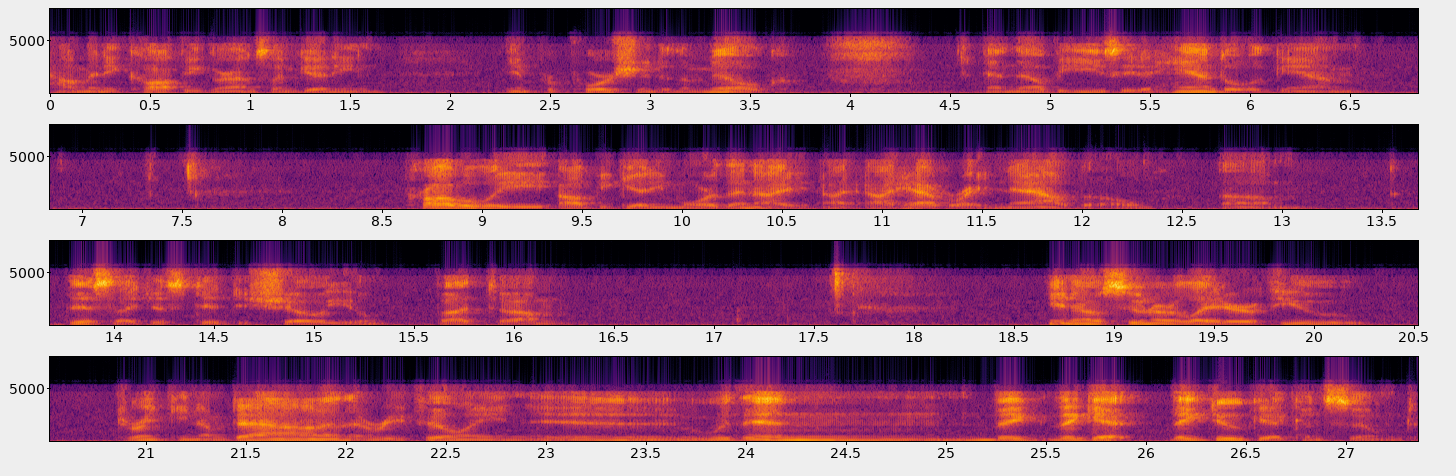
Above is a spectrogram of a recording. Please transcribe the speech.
how many coffee grounds I'm getting in proportion to the milk. And they'll be easy to handle again Probably I'll be getting more than I, I, I have right now though. Um, this I just did to show you. But, um, you know, sooner or later if you drinking them down and then refilling uh, within they they get they do get consumed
